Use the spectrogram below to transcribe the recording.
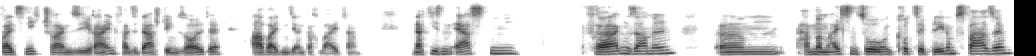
Falls nicht, schreiben sie sie rein. Falls sie dastehen sollte, arbeiten sie einfach weiter. Nach diesem ersten Fragen sammeln ähm, haben wir meistens so eine kurze Plenumsphase,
